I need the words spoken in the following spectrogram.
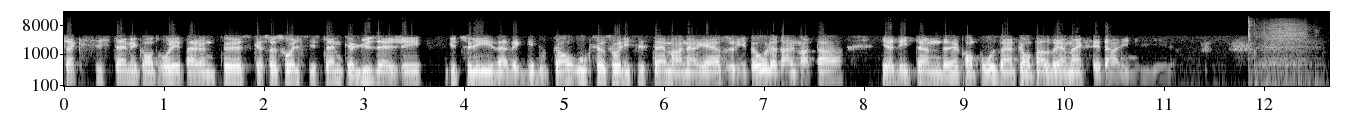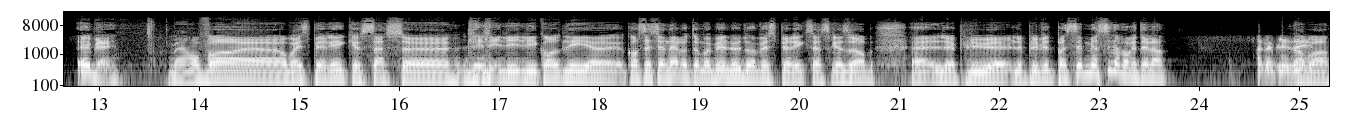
Chaque système est contrôlé par une puce, que ce soit le système que l'usager utilise avec des boutons ou que ce soit les systèmes en arrière du rideau, là, dans le moteur. Il y a des tonnes de composants, puis on parle vraiment que c'est dans les milliers. Eh bien, ben on va euh, on va espérer que ça se les les, les, les euh, concessionnaires automobiles eux doivent espérer que ça se résorbe euh, le plus le plus vite possible. Merci d'avoir été là. Ça fait plaisir. Au revoir.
